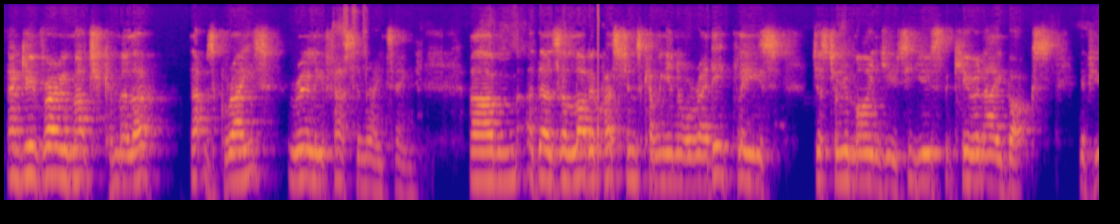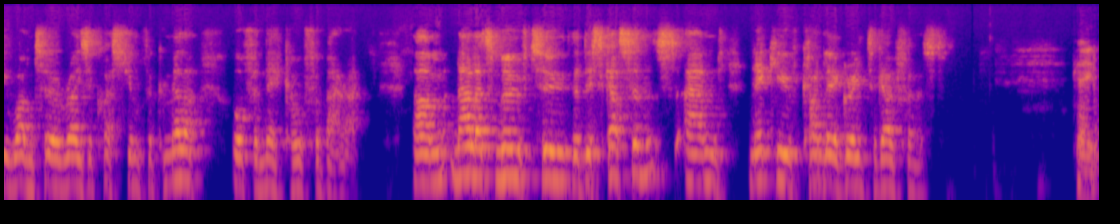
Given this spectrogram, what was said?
Thank you very much, Camilla. That was great, really fascinating. Um, there's a lot of questions coming in already. Please, just to remind you to use the Q&A box if you want to raise a question for Camilla or for Nick or for Bara. Um, now let's move to the discussants and Nick, you've kindly agreed to go first. Okay,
